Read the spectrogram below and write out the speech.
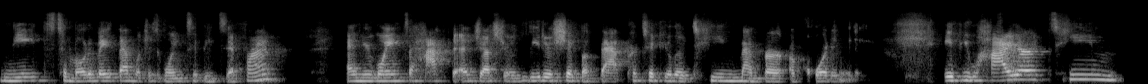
needs to motivate them, which is going to be different. And you're going to have to adjust your leadership of that particular team member accordingly. If you hire team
